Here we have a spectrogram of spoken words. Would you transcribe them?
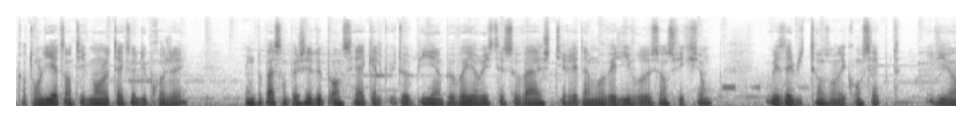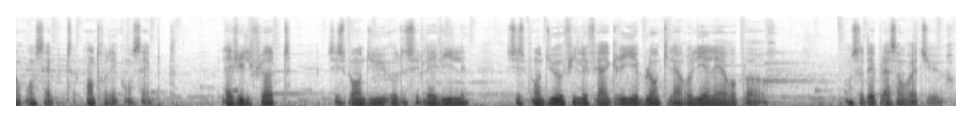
Quand on lit attentivement le texte du projet, on ne peut pas s'empêcher de penser à quelque utopie un peu voyeuriste et sauvage tirée d'un mauvais livre de science-fiction où les habitants ont des concepts et vivent en concept entre les concepts. La ville flotte, suspendue au-dessus de la ville, suspendue au fil de fer gris et blanc qui la relie à l'aéroport. On se déplace en voiture.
